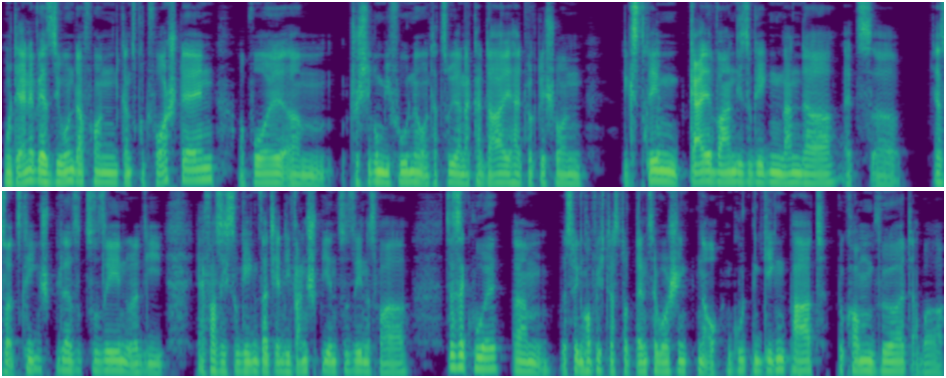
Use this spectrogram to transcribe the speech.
moderne Version davon ganz gut vorstellen, obwohl ähm, Toshiro Mifune und Tatsuya Nakadai halt wirklich schon extrem geil waren, die so gegeneinander als äh, ja so als Gegenspieler so zu sehen oder die ja, einfach sich so gegenseitig an die Wand spielen zu sehen. Das war sehr, sehr cool. Ähm, deswegen hoffe ich, dass dort Denzel Washington auch einen guten Gegenpart bekommen wird. Aber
